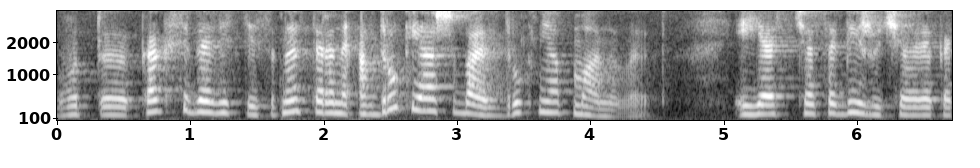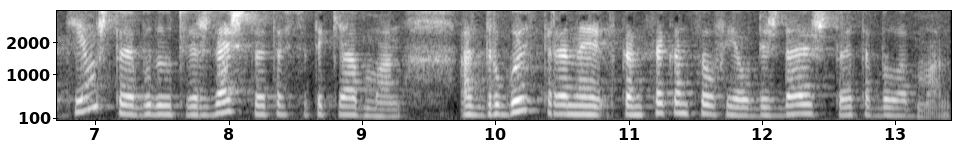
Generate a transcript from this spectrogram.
Вот э, как себя вести? С одной стороны, а вдруг я ошибаюсь, вдруг не обманывают? И я сейчас обижу человека тем, что я буду утверждать, что это все-таки обман. А с другой стороны, в конце концов, я убеждаюсь, что это был обман.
